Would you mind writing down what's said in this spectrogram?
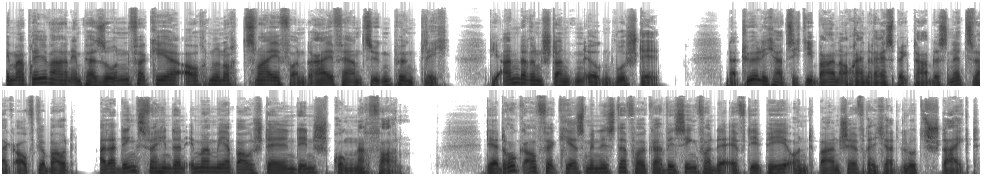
Im April waren im Personenverkehr auch nur noch zwei von drei Fernzügen pünktlich. Die anderen standen irgendwo still. Natürlich hat sich die Bahn auch ein respektables Netzwerk aufgebaut, allerdings verhindern immer mehr Baustellen den Sprung nach vorn. Der Druck auf Verkehrsminister Volker Wissing von der FDP und Bahnchef Richard Lutz steigt.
